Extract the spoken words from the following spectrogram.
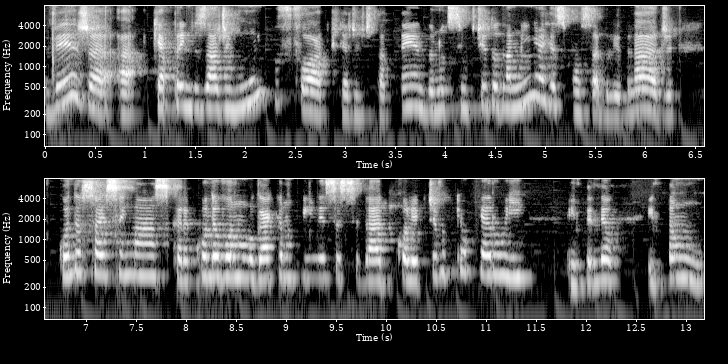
veja a, que aprendizagem muito forte que a gente está tendo no sentido da minha responsabilidade quando eu saio sem máscara, quando eu vou num lugar que eu não tenho necessidade coletiva porque eu quero ir. entendeu? Então,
